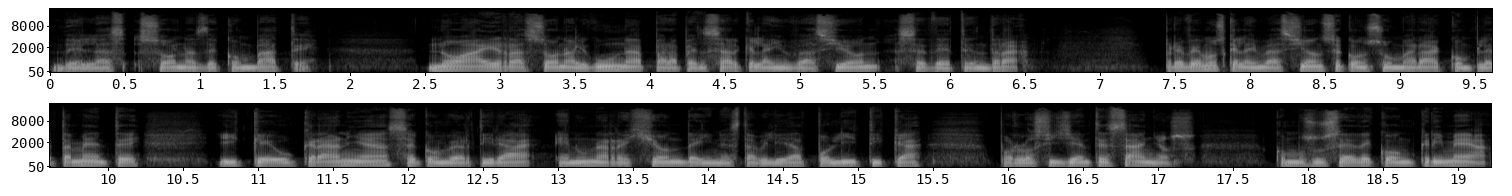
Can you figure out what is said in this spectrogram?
de las zonas de combate. No hay razón alguna para pensar que la invasión se detendrá. Prevemos que la invasión se consumará completamente y que Ucrania se convertirá en una región de inestabilidad política por los siguientes años, como sucede con Crimea.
